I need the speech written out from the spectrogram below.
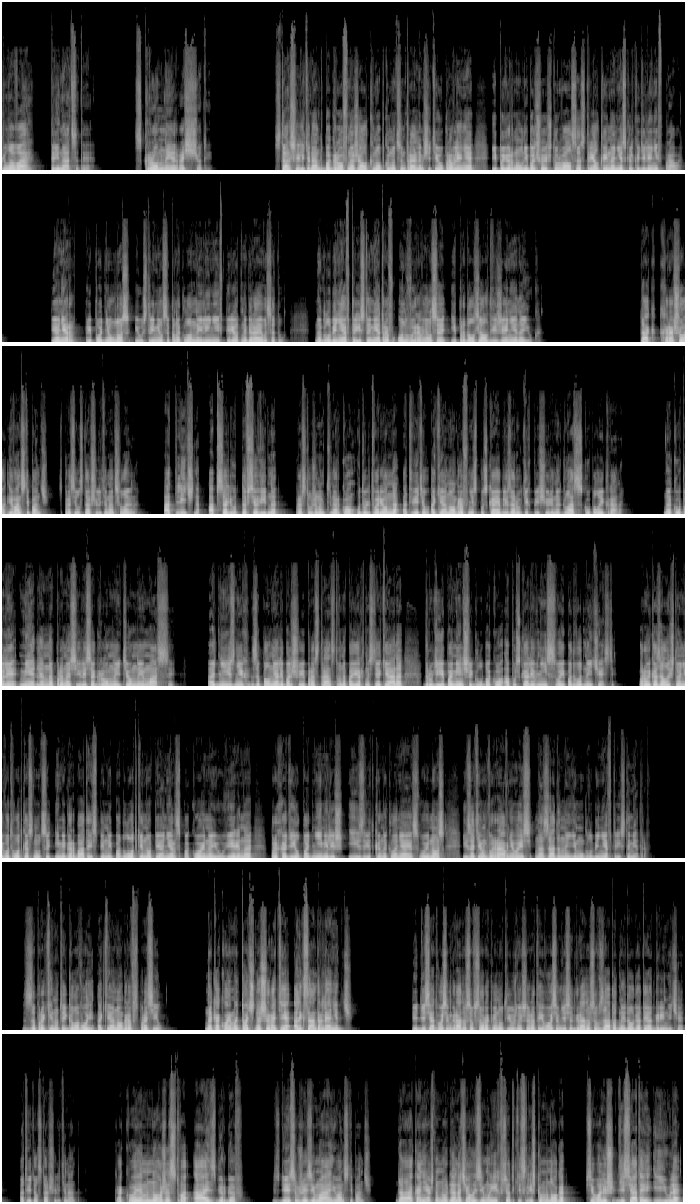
Глава 13. Скромные расчеты. Старший лейтенант Багров нажал кнопку на центральном щите управления и повернул небольшой штурвал со стрелкой на несколько делений вправо. Пионер приподнял нос и устремился по наклонной линии вперед, набирая высоту. На глубине в 300 метров он выровнялся и продолжал движение на юг. «Так хорошо, Иван Степанович?» Спросил старший лейтенант Шелавина. Отлично, абсолютно все видно, простуженным тенарком удовлетворенно ответил океанограф, не спуская близоруких прищуренных глаз с купола экрана. На куполе медленно проносились огромные темные массы. Одни из них заполняли большие пространства на поверхности океана, другие поменьше глубоко опускали вниз свои подводные части. Порой казалось, что они вот-вот коснутся ими горбатой спины подлодки, но пионер спокойно и уверенно проходил под ними, лишь изредка наклоняя свой нос и затем выравниваясь на заданной ему глубине в 300 метров. С запрокинутой головой океанограф спросил, «На какой мы точно широте, Александр Леонидович?» 58 градусов 40 минут южной широты, 80 градусов западной долготы от Гринвича, ответил старший лейтенант. Какое множество айсбергов! Здесь уже зима, Иван Степанович. Да, конечно, но для начала зимы их все-таки слишком много. Всего лишь 10 июля.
